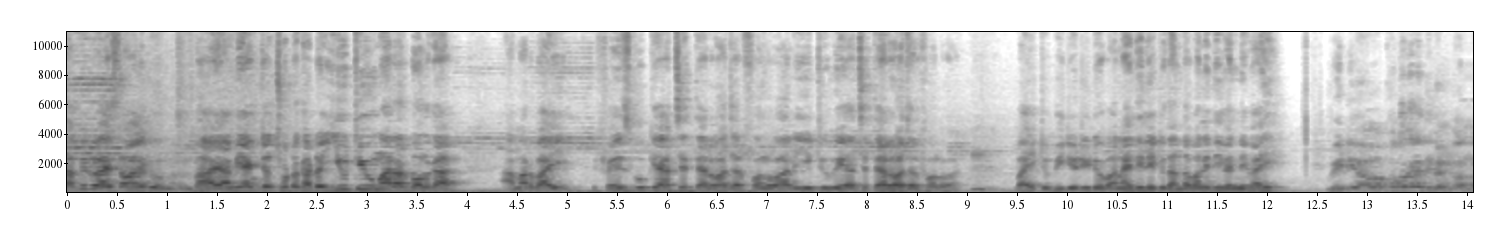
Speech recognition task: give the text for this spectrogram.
সাবির ভাই সালাম আলাইকুম। ভাই আমি একজন ছোটোখাটো ইউটিউবার আর বলগার। আমার ভাই ফেসবুকে আছে তেরো হাজার ফলোয়ার ইউটিউবে আছে তেরো হাজার ফলোয়ার ভাই একটু ভিডিও টিডিও বানাই দিলে একটু ধান্দা বানিয়ে দিবেন নি ভাই? ভিডিও কত করে দিবেন কোন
